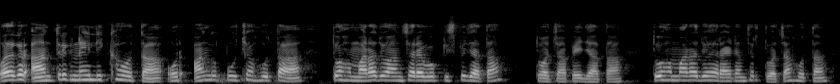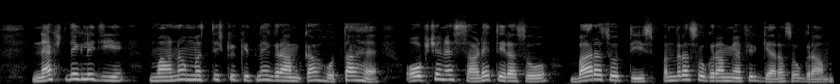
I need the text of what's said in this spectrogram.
और अगर आंतरिक नहीं लिखा होता और अंग पूछा होता तो हमारा जो आंसर है वो किस पे जाता? त्वचा पे जाता। तो हमारा जो है राइट आंसर त्वचा होता। नेक्स्ट देख लीजिए, मानव मस्तिष्क कितने ग्राम का होता है? ऑप्शन है साढ़े तेरह सौ, बारह सौ तीस, पंद्रह सौ ग्राम या फिर ग्यारह सौ ग्राम।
